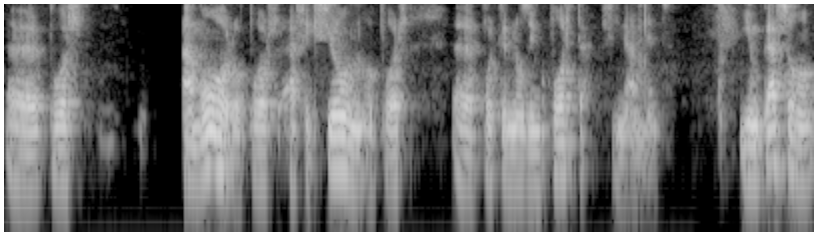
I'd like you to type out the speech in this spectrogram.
eh, por amor o por afección o por, porque nos importa finalmente. Y un caso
